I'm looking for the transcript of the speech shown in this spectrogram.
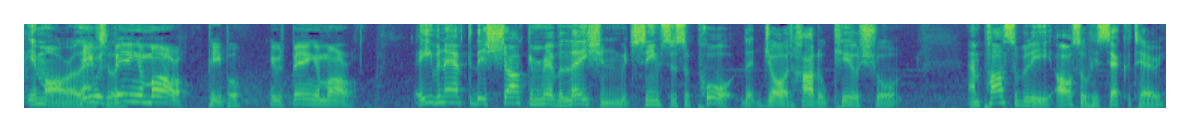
quite immoral, actually. He was being immoral, people. He was being immoral. Even after this shocking revelation, which seems to support that George Hodel killed Short, and possibly also his secretary,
